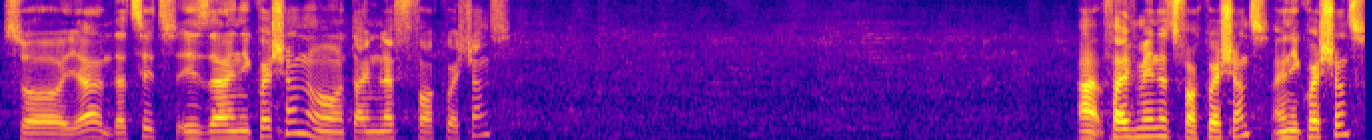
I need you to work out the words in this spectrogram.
So yeah, that's it. Is there any question or time left for questions? Ah, five minutes for questions. Any questions?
